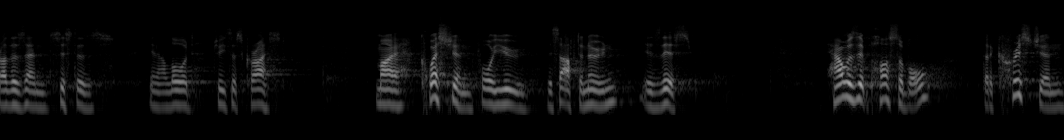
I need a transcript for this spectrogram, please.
Brothers and sisters in our Lord Jesus Christ. My question for you this afternoon is this How is it possible that a Christian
